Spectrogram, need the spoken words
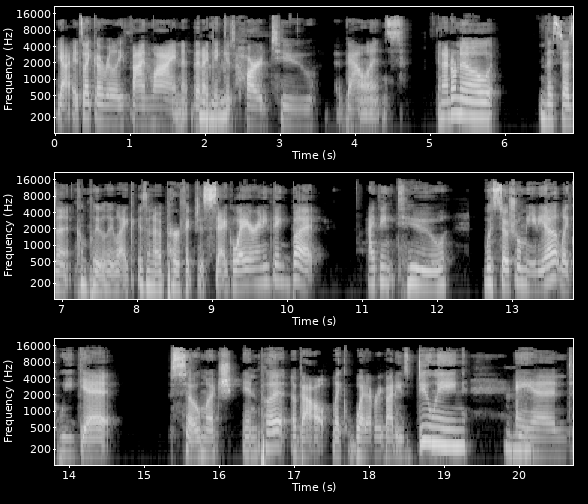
Yeah. It's like a really fine line that I think Mhm. is hard to balance. And I don't know, this doesn't completely like, isn't a perfect segue or anything, but I think too, with social media, like we get so much input about like what everybody's doing Mm-hmm. and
